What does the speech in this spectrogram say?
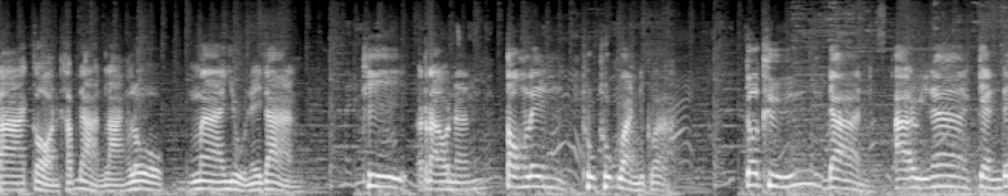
ลาก่อนครับด่านล้างโลกมาอยู่ในด่าน ที่เรานั้นต้องเล่นทุกๆวันดีกว่า ก็คือด่านอารีนาแกนเด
